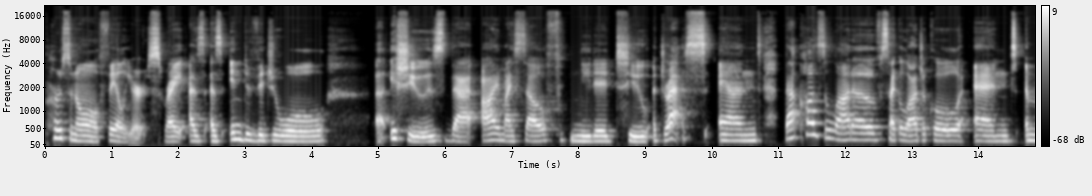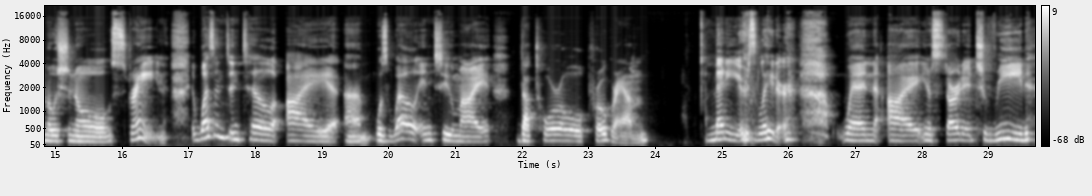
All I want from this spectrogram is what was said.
personal failures, right? As as individual uh, issues that I myself needed to address. And that caused a lot of psychological and emotional strain. It wasn't until I um, was well into my doctoral program many years later when i you know started to read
